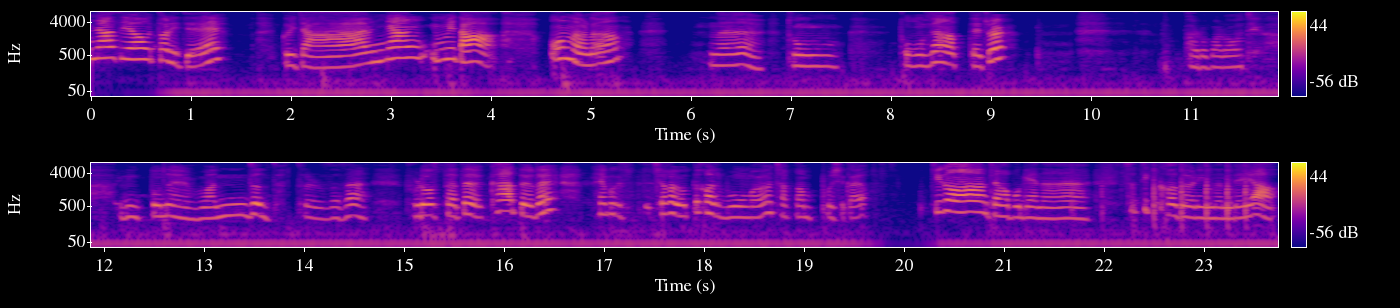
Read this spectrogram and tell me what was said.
안녕하세요, 토리즈 꿀잠냥입니다. 오늘은 네, 동 동생한테 줄 바로바로 제가 용돈을 완전 자체로 산 브로스타드 카드를 해보겠습니다. 제가 여태까지 모은 거요? 잠깐 보실까요? 지금 제가 보기에는 스티커들이 있는데요.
